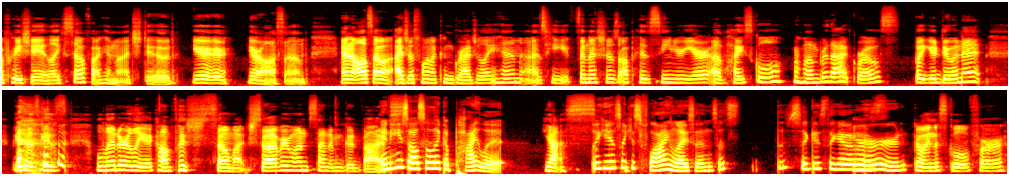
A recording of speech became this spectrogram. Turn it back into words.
appreciate like so fucking much, dude. You're you're awesome. And also, I just want to congratulate him as he finishes up his senior year of high school. Remember that? Gross. But you're doing it because he's literally accomplished so much. So everyone send him good vibes. and he's also like a pilot. yes, Like he has like his flying license. That's the sickest thing I've ever Yes. heard. going to school for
